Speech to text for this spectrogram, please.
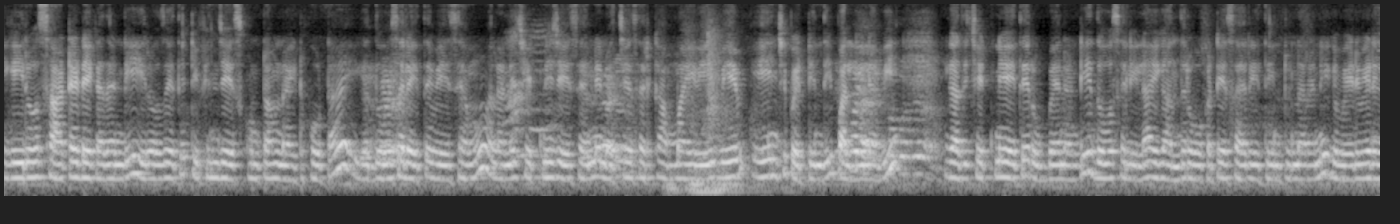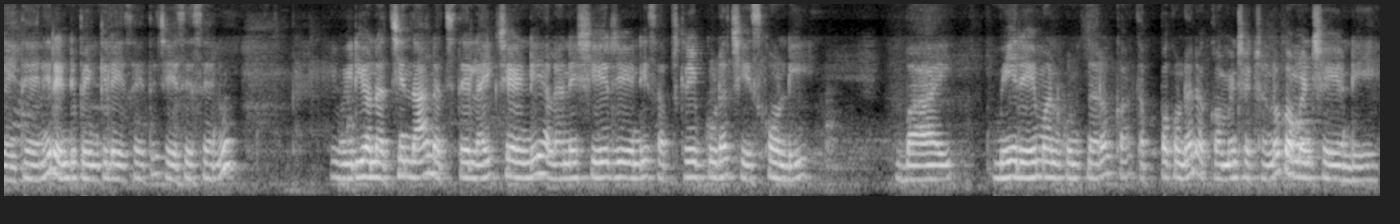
ఇక ఈరోజు సాటర్డే కదండి ఈరోజు అయితే టిఫిన్ చేసుకుంటాం నైట్ పూట. ఇక దోశలు అయితే వేసాము అలానే చట్నీ చేశాను. నేను వచ్చేసరికి అమ్మాయి వే- వేయించి పెట్టింది పల్లీలు అవి. ఇక అది చట్నీ అయితే రుబ్బానండి. దోశలు ఇలా ఇక అందరూ ఒకటేసారి తింటున్నారని ఇక వేడివేడిగా అయితే అని రెండు పెంకులు వేసి అయితే చేసేసాను. ఈ వీడియో నచ్చిందా? నచ్చితే లైక్ చేయండి అలానే షేర్ చేయండి సబ్స్క్రైబ్ కూడా చేసుకోండి. బాయ్. మీరేమనుకుంటున్నారో తప్పకుండా నాకు కామెంట్ సెక్షన్లో కామెంట్ చేయండి.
